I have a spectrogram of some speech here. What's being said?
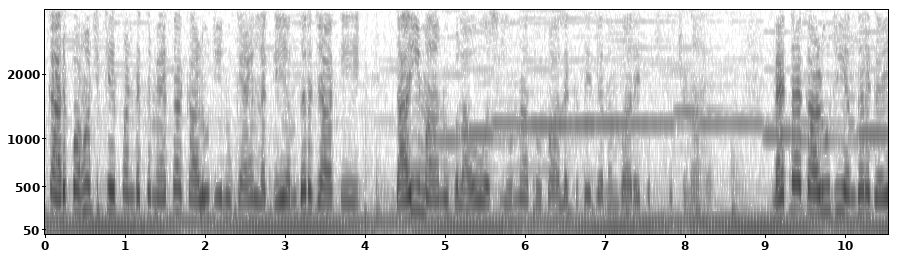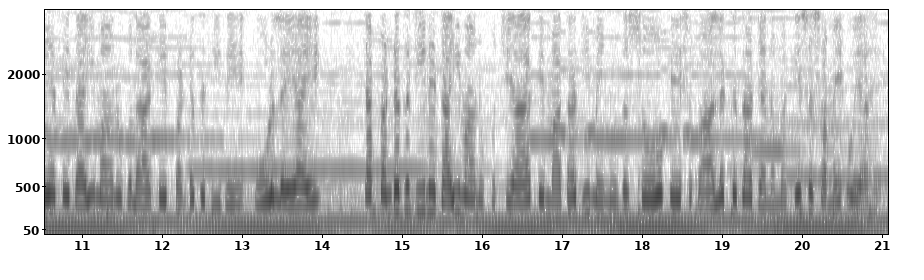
ਘਰ ਪਹੁੰਚ ਕੇ ਪੰਡਤ ਮਹਿਤਾ ਕਾਲੂ ਜੀ ਨੂੰ ਕਹਿਣ ਲੱਗੇ, ਅੰਦਰ ਜਾ ਕੇ ਦਾਈ ਮਾਂ ਨੂੰ ਬੁਲਾਓ, ਅਸੀਂ ਉਹਨਾਂ ਤੋਂ ਬਾਲਕ ਦੇ ਜਨਮ ਬਾਰੇ ਕੁਝ ਪੁੱਛਣਾ ਹੈ। ਮਹਿਤਾ ਕਾਲੂ ਜੀ ਅੰਦਰ ਗਏ ਅਤੇ ਦਾਈ ਮਾਂ ਨੂੰ ਬੁਲਾ ਕੇ ਪੰਡਤ ਜੀ ਦੇ ਕੋਲ ਲੈ ਆਏ। ਤਾਂ ਪੰਡਤ ਜੀ ਨੇ ਦਾਈ ਮਾਂ ਨੂੰ ਪੁੱਛਿਆ ਕਿ, ਮਾਤਾ ਜੀ, ਮੈਨੂੰ ਦੱਸੋ ਕਿ ਇਸ ਬਾਲਕ ਦਾ ਜਨਮ ਕਿਸ ਸਮੇਂ ਹੋਇਆ ਹੈ?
